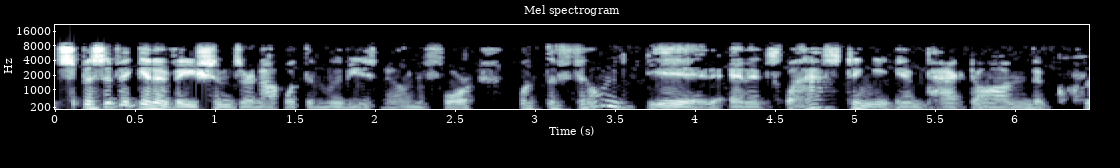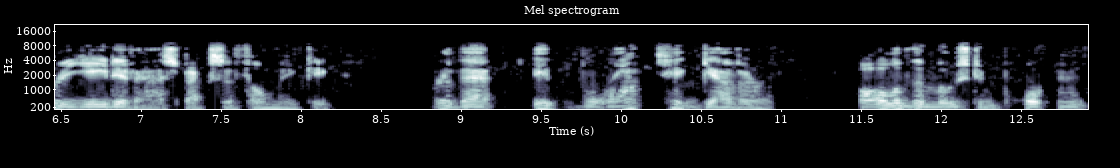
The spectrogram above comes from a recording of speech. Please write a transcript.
specific innovations are not what the movie is known for. What the film did, and its lasting impact on the creative aspects of filmmaking, were that it brought together all of the most important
